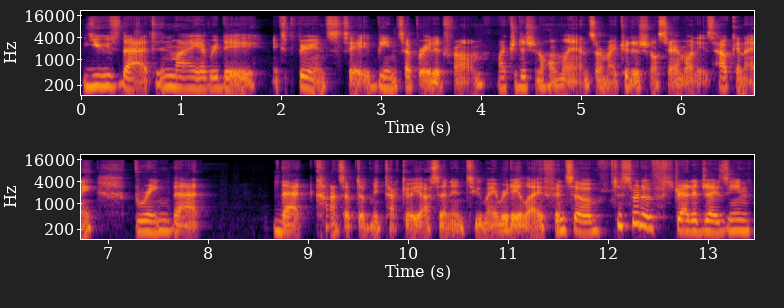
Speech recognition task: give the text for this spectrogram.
use that in my everyday experience say being separated from my traditional homelands or my traditional ceremonies? How can i bring that that concept of mitakuye oyasin into my everyday life? And so just sort of strategizing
